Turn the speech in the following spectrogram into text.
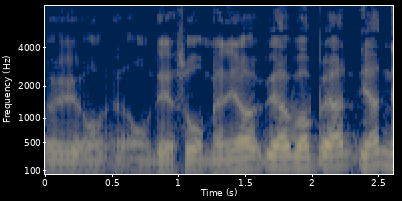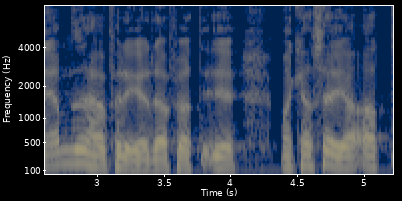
eh, om det är så. Men jag, jag, jag, nämner det här för er därför att eh, man kan säga att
